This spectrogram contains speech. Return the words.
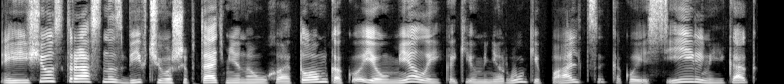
И еще страстно сбивчиво шептать мне на ухо о том, какой я умелый, какие у меня руки, пальцы, какой я сильный и как...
